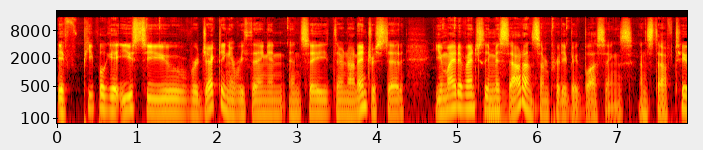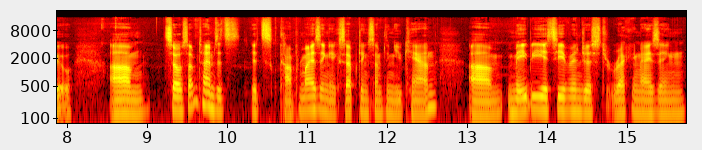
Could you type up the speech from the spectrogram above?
if people get used to you rejecting everything and, and say they're not interested, you might eventually miss Mhm. out on some pretty big blessings and stuff too. Um, so sometimes it's it's compromising, accepting something you can. Um, maybe it's even just recognizing,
